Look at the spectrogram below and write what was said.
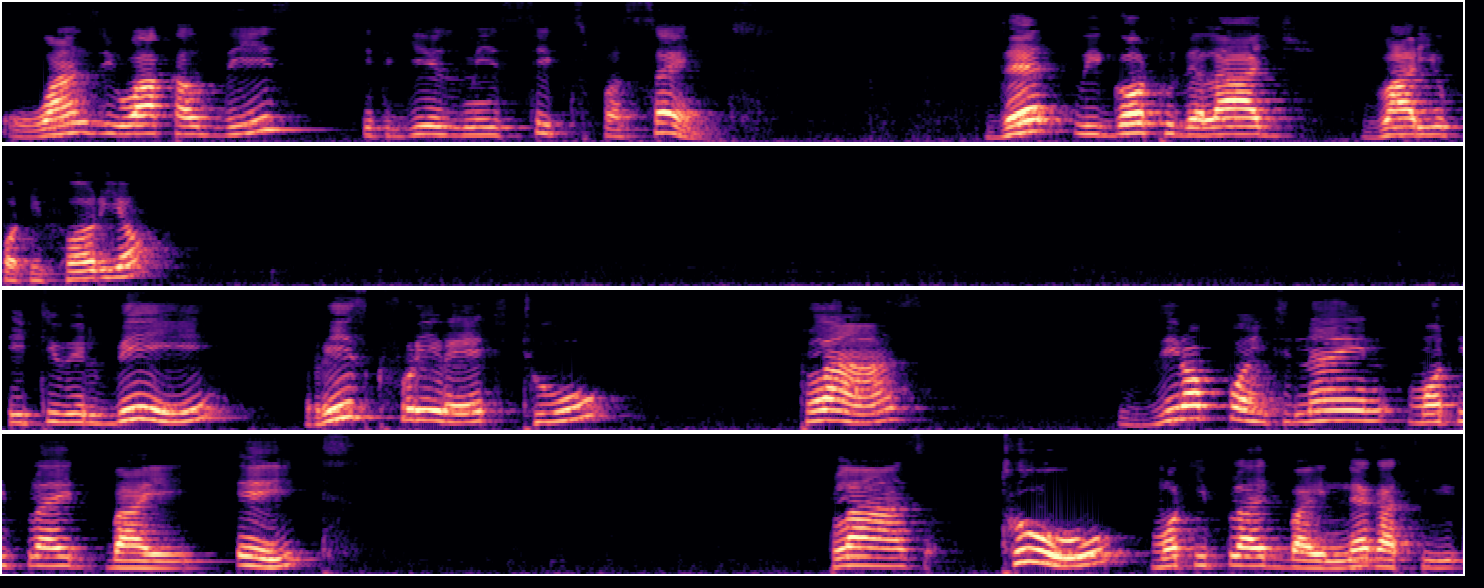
Once you work out this, it gives me 6 percent. Then we go to the large value portfolio. It will be risk-free rate 2 plus 0.9 multiplied by 8 plus 2 multiplied by negative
